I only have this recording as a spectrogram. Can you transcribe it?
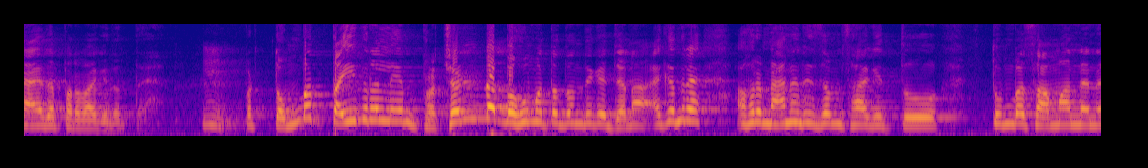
ನ್ಯಾಯದ ಪರವಾಗಿರುತ್ತೆ. ಬಟ್ ತೊಂಬತ್ತೈದರಲ್ಲಿ ಏನು ಪ್ರಚಂಡ ಬಹುಮತದೊಂದಿಗೆ ಜನ ಯಾಕಂದರೆ ಅವರ ಮ್ಯಾನರಿಸಮ್ಸ್ ಆಗಿತ್ತು. ತುಂಬ ಸಾಮಾನ್ಯನ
